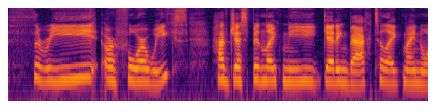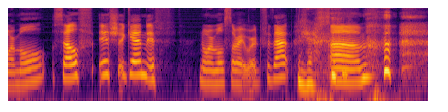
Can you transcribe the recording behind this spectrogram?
three or four weeks have just been like me getting back to like my normal self ish again, if normal's the right word for that. Yeah. um,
